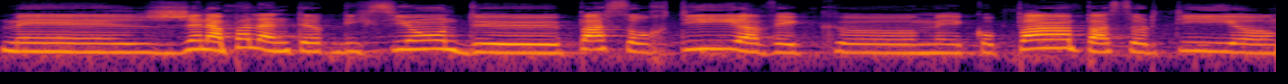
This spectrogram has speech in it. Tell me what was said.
mais je n'ai pas l'interdiction de pas sortir avec mes copains, pas sortir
